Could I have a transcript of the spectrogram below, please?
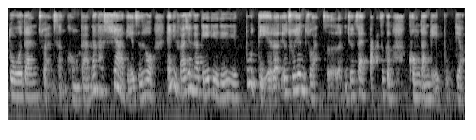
多单转成空单，那它下跌之后，哎，你发现它跌跌跌跌不跌了，又出现转折了，你就再把这个空单给补掉，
